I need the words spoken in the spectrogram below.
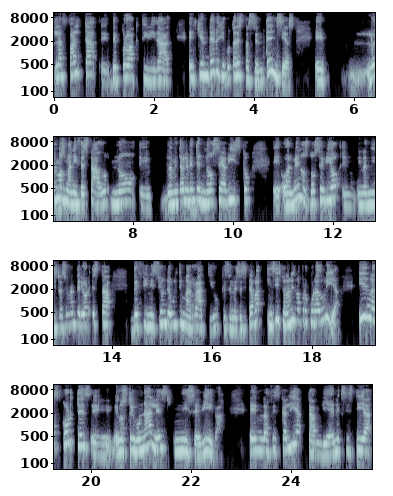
la falta eh, de proactividad en quien debe ejecutar estas sentencias. Eh, lo hemos manifestado, no, eh, lamentablemente no se ha visto, eh, o al menos no se vio en, la administración anterior, esta definición de última ratio que se necesitaba, insisto, en la misma Procuraduría. Y en las cortes, eh, en los tribunales, ni se diga. En la Fiscalía también existía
